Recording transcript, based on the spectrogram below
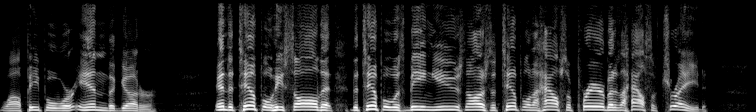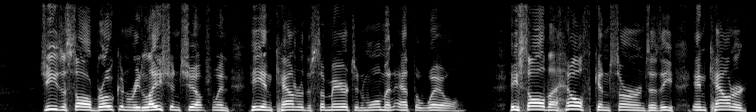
while people were in the gutter. In the temple, he saw that the temple was being used not as a temple and a house of prayer, but as a house of trade. Jesus saw broken relationships when he encountered the Samaritan woman at the well. He saw the health concerns as he encountered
